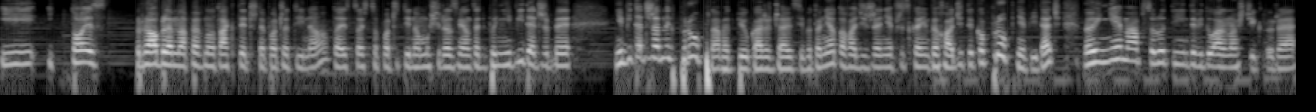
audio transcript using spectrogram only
i, i to jest problem na pewno taktyczny Pochettino, to jest coś, co Pochettino musi rozwiązać, bo nie widać, żeby, nie widać żadnych prób nawet piłkarzy Chelsea, bo to nie o to chodzi, że nie wszystko im wychodzi, tylko prób nie widać, no i nie ma absolutnie indywidualności, które,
